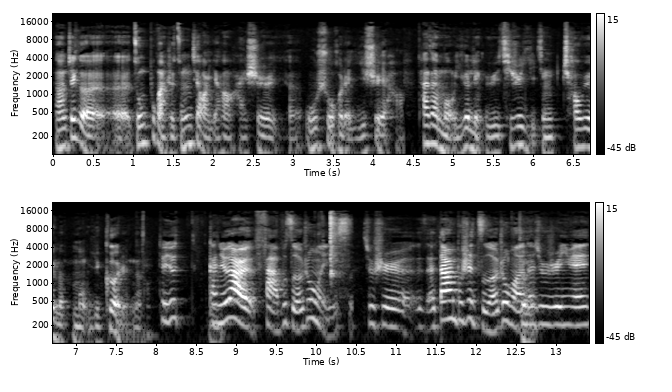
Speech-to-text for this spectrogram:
然后这个呃宗，不管是宗教也好，还是呃巫术或者仪式也好，它在某一个领域其实已经超越了某一个人的。对，就感觉有点法不责众的意思，就是呃当然不是责众啊，那就是因为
